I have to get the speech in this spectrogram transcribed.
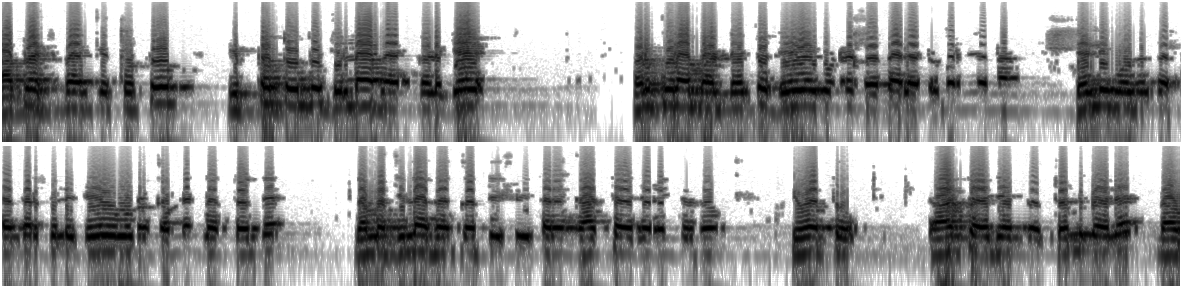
ಅಪೆಕ್ಸ್ ಬ್ಯಾಂಕ್ಗೆ ಕೊಟ್ಟು ಇಪ್ಪತ್ತೊಂದು ಜಿಲ್ಲಾ ಬ್ಯಾಂಕ್ಗಳಿಗೆ ಅನುಕೂಲ ಮಾಡಲಿ ಅಂತ ದೇವೇಗೌಡರ ಸ್ವತಃ ಲೆಟರ್ ಬರೆದಿದೆ. ನಾನು ಡೆಲ್ಲಿಗೆ ಹೋದಂತ ಸಂದರ್ಭದಲ್ಲಿ ದೇವೇಗೌಡರ ಕಂಪ್ಲೇಂಟ್ ನಾನು ತಂದೆ, ನಮ್ಮ ಜಿಲ್ಲಾ ಬ್ಯಾಂಕ್ ಅಧ್ಯಕ್ಷರು ಈ ತರ ಆಗ್ತಾ ಇದೆ ರೈತರು. ಇವತ್ತು ಆಗ್ತಾ ಇದೆ ಅಂತ ತಂದ ಮೇಲೆ ನಾವು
